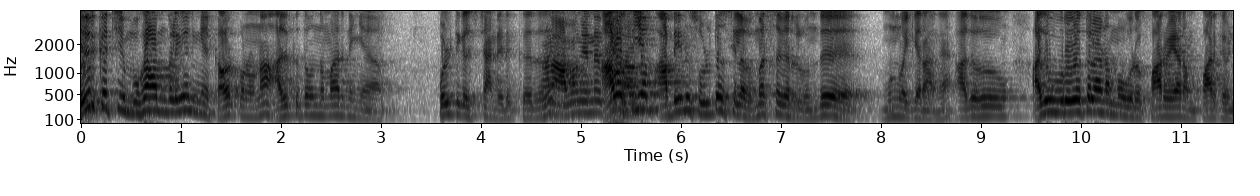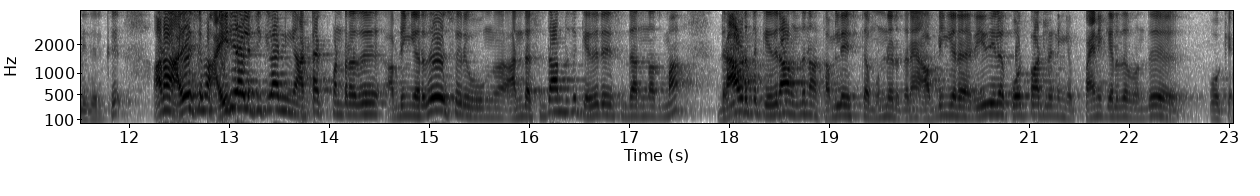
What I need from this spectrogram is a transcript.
எதிர்க்கட்சி முகாம்களையும் நீங்கள் கவர் பண்ணணும்னா அதுக்கு தகுந்த மாதிரி நீங்கள் பொலிட்டிக்கல் ஸ்டாண்ட் எடுக்கிறது அவங்க என்ன? அவசியம் அப்படின்னு சொல்லிட்டு சில விமர்சகர்கள் வந்து முன்வைக்கிறாங்க. அது அது ஒரு விதத்துல நம்ம ஒரு பார்வையா நம்ம பார்க்க வேண்டியது இருக்கு. ஆனா அதே சமயம் ஐடியாலஜிக்கலா நீங்க அட்டாக் பண்றது அப்படிங்கிறது சரி உங்க அந்த சித்தாந்தத்துக்கு எதிர சித்தாந்தமா திராவிடத்துக்கு எதிராக வந்து நான் தமிழ் தேசத்தை முன்னிறுத்துறேன் அப்படிங்கிற ரீதியில கோட்பாட்டில் நீங்க பயணிக்கிறது வந்து ஓகே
